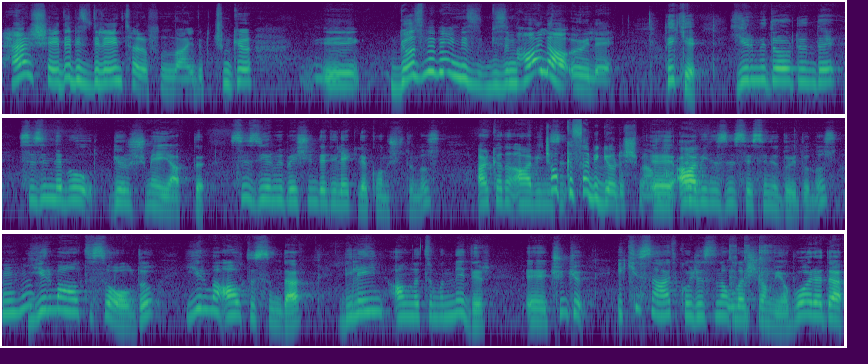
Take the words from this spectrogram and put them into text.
her şeyde biz dileğin tarafındaydık. Çünkü e, göz bebeğimiz bizim hala öyle. Peki 24'ünde sizinle bu görüşmeyi yaptı. Siz 25'inde Dilek'le konuştunuz. Arkadan abinizin, Çok kısa bir görüşme ama. e, Evet. abinizin sesini duydunuz. 26'sı oldu. 26'sında Dilek'in anlatımı nedir? E, çünkü iki saat kocasına ulaşamıyor. Bu arada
